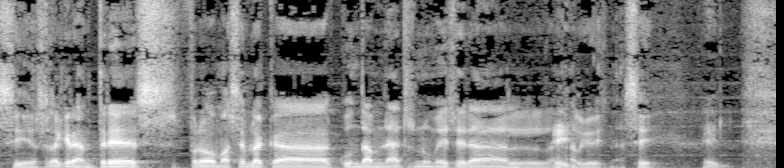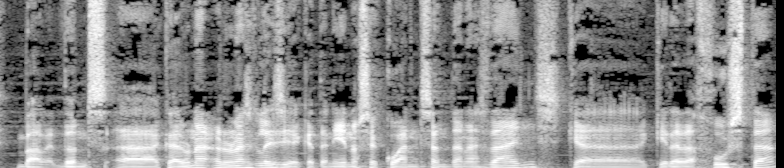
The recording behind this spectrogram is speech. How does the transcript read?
Sí, em sembla que eren tres, però em sembla que condemnats només era el, Ell. el Grishna. Sí. ell. Vale, doncs, eh, clar, una, era una església que tenia no sé quants centenars d'anys, que, que era de fusta,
